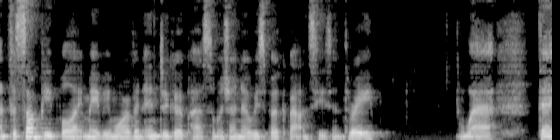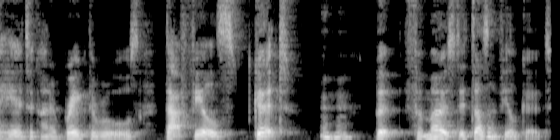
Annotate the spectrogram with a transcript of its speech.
And for some people, like maybe more of an indigo person, which I know we spoke about in season three, where they're here to kind of break the rules, that feels good. Mm-hmm. But for most, it doesn't feel good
